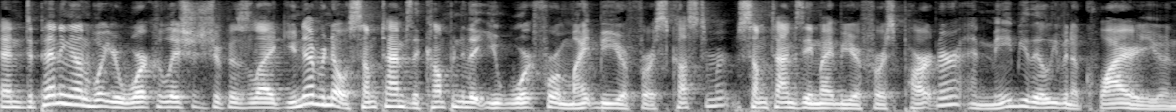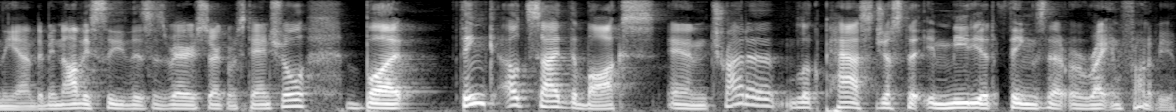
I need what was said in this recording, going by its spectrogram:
And depending on what your work relationship is like, you never know. Sometimes the company that you work for might be your first customer. Sometimes they might be your first partner, and maybe they'll even acquire you in the end. I mean, obviously, this is very circumstantial, but think outside the box and try to look past just the immediate things that are right in front of you.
